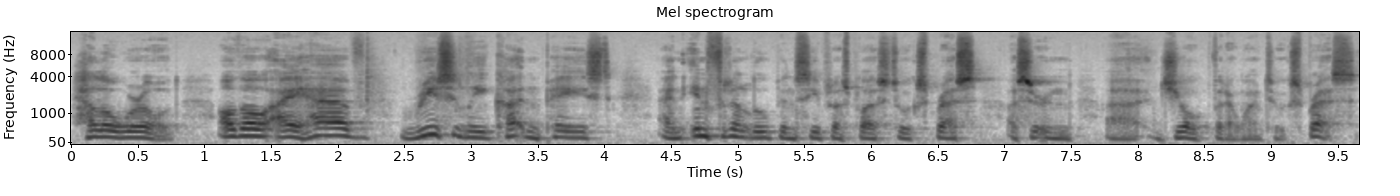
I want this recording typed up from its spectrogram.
Hello World, although I have recently cut and paste an infinite loop in C++ to express a certain uh, joke that I wanted to express.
